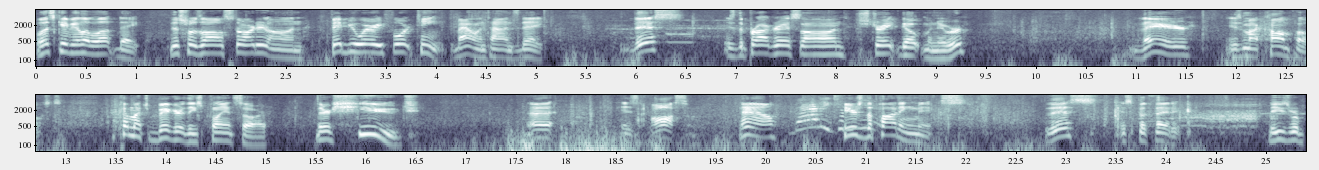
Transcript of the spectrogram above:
Well, let's give you a little update. This was all started on February 14th, Valentine's Day. This is the progress on straight goat manure. There is my compost. Look how much bigger these plants are. They're huge. That is awesome. Now, Daddy, here's the potting mix. This is pathetic. These were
